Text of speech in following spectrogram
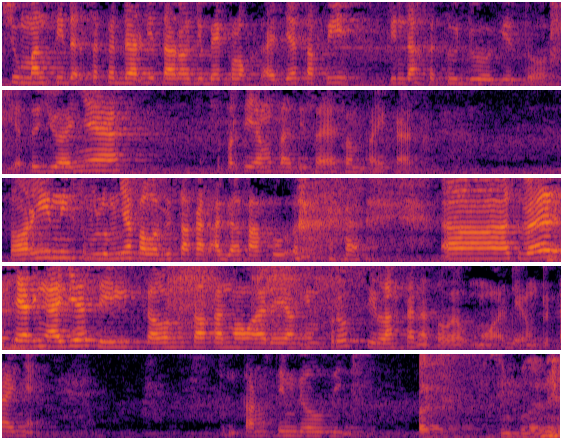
cuman tidak sekedar ditaruh di backlog saja tapi pindah ke to gitu. Ya tujuannya seperti yang tadi saya sampaikan. Sorry nih sebelumnya kalau misalkan agak kaku. uh, sebenarnya sharing aja sih kalau misalkan mau ada yang improve silahkan atau mau ada yang bertanya tentang team building kesimpulannya.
